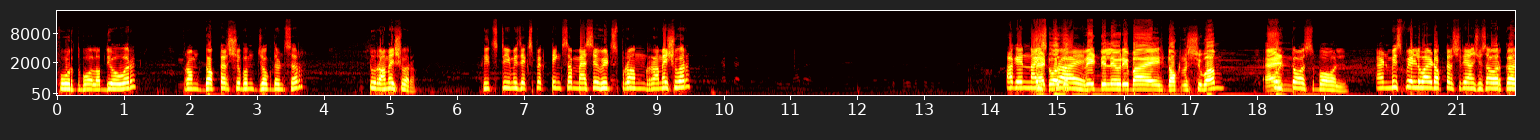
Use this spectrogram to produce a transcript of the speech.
fourth ball of the over from Dr. Shubham Jogdand to Rameshwar. His team is expecting some massive hits from Rameshwar. Again, nice that was try. a great delivery by Dr. Shubham. Full And toss ball. And misfilled by Dr. Shriyanshu Savarkar.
